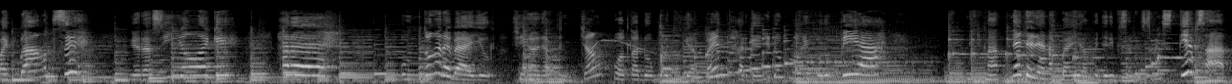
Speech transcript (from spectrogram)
Ngelag banget sih. Gak ada sinyal lagi. Hadeh Untung ada Bayu. Sinyalnya kencang, kuota 20 GB, harganya 20 ribu rupiah. Nikmatnya jadi anak Bayu, aku jadi bisa nulis setiap saat.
